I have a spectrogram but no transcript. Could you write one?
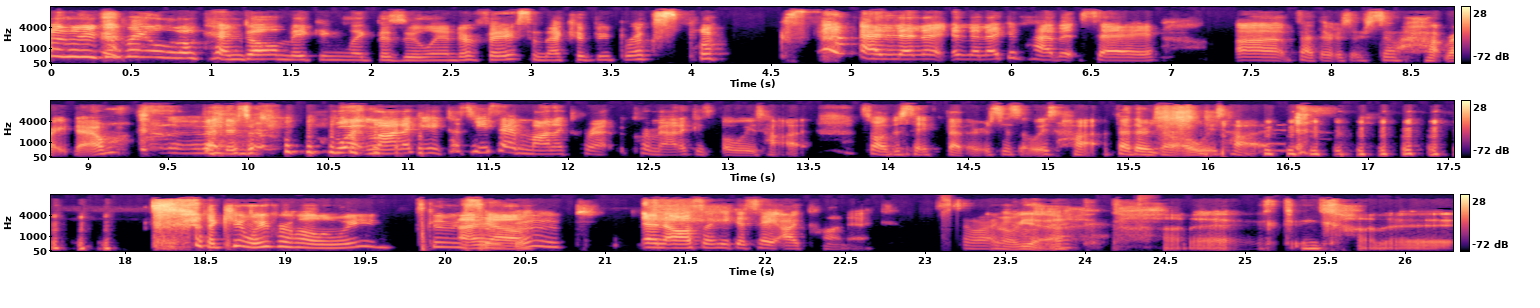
And then you could bring a little Ken doll making like the Zoolander face, and that could be Brooks Marks. and then I, and then I could have it say, uh, "Feathers are so hot right now." feathers are what Monica because he said monochromatic is always hot, so I'll just say feathers is always hot. Feathers are always hot, I can't wait for Halloween. It's gonna be so good. and also he could say iconic. So iconic. Oh, yeah. Iconic, iconic.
